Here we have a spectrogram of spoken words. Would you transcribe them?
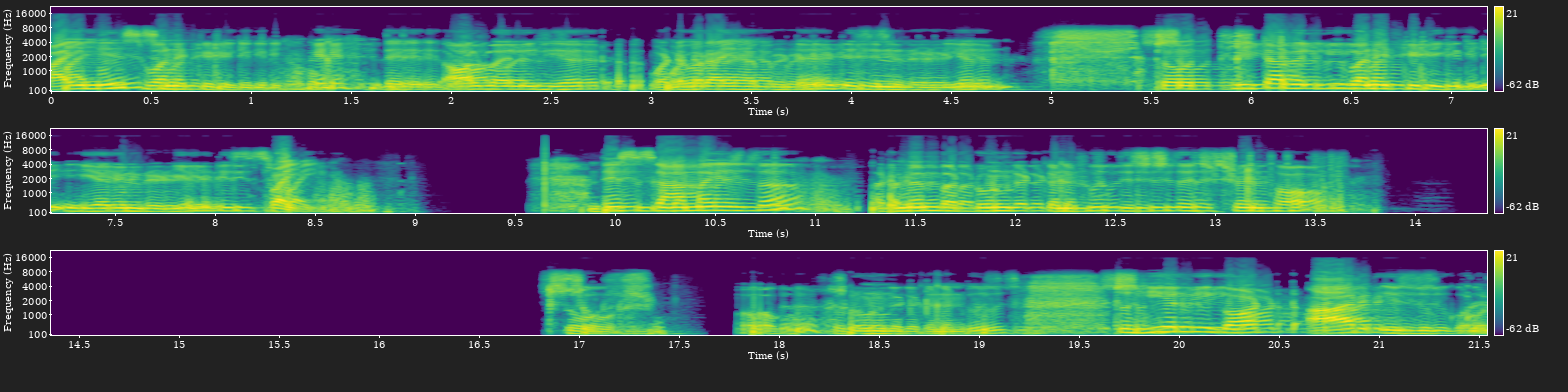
Pi means 180 degree okay? Is all value here whatever i have written it is in radian. So theta will be 180 degree. Here in radian it is pi this gamma is the remember don't get confused this is the strength of source. okay so don't get confused. So here we got r is equal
